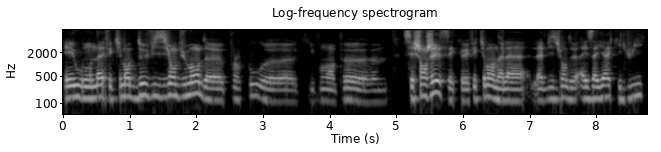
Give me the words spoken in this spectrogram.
et où on a effectivement deux visions du monde, pour le coup, qui vont un peu s'échanger. C'est qu'effectivement, on a la, vision de Isaiah qui, lui,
